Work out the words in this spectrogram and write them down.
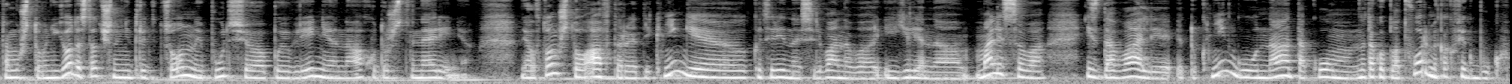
Потому что у нее достаточно нетрадиционный путь э, появления на художественной арене. Дело в том, что авторы этой книги, Катерина Сильванова и Елена Малисова, издавали эту книгу на, таком, на такой платформе, как Фигбук.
